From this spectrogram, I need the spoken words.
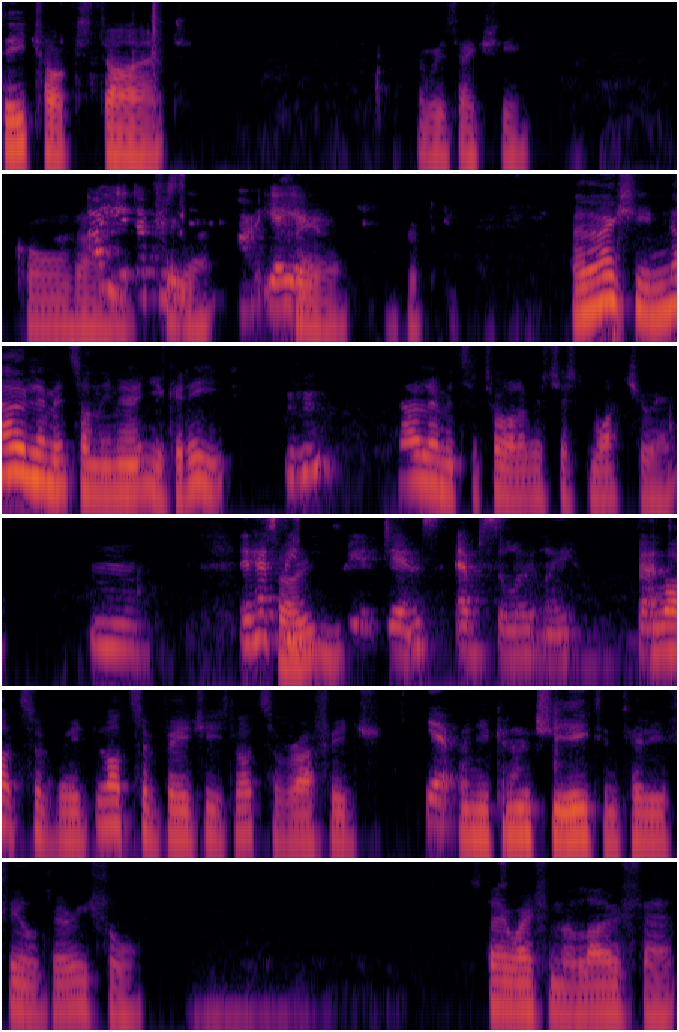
detox diet. It was actually called. Um, oh yeah, Dr. Yeah, yeah. And there are actually no limits on the amount you could eat. Mm-hmm. No limits at all. It was just what you ate. Mm. It has so, to be nutrient dense, absolutely. But lots of lots of veggies, lots of roughage. Yeah. And you can actually eat until you feel very full. Stay away from the low fat.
